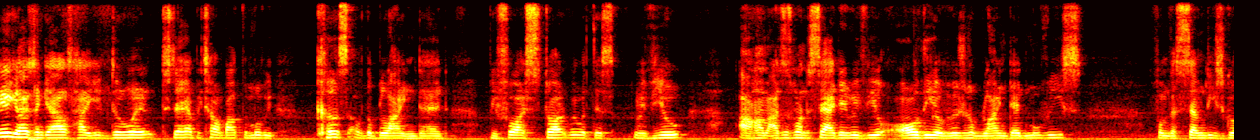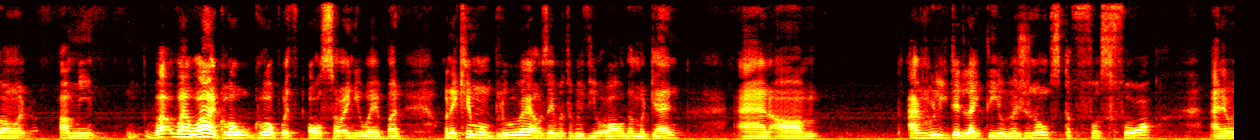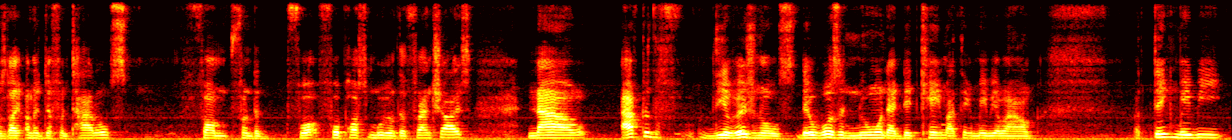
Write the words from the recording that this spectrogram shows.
Hey guys and gals, how you doing? Today I'll be talking about the movie Curse of the Blind Dead. Before I start with this review, um, I just want to say I did review all the original Blind Dead movies from the 70s growing, I mean, well, well what I grew, grew up with also anyway, but when it came on Blu-ray, I was able to review all of them again. And um, I really did like the originals, the first four, and it was like under different titles from from the four, four parts movie of the franchise now, after the the originals, there was a new one that did came. I think maybe around, I think maybe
